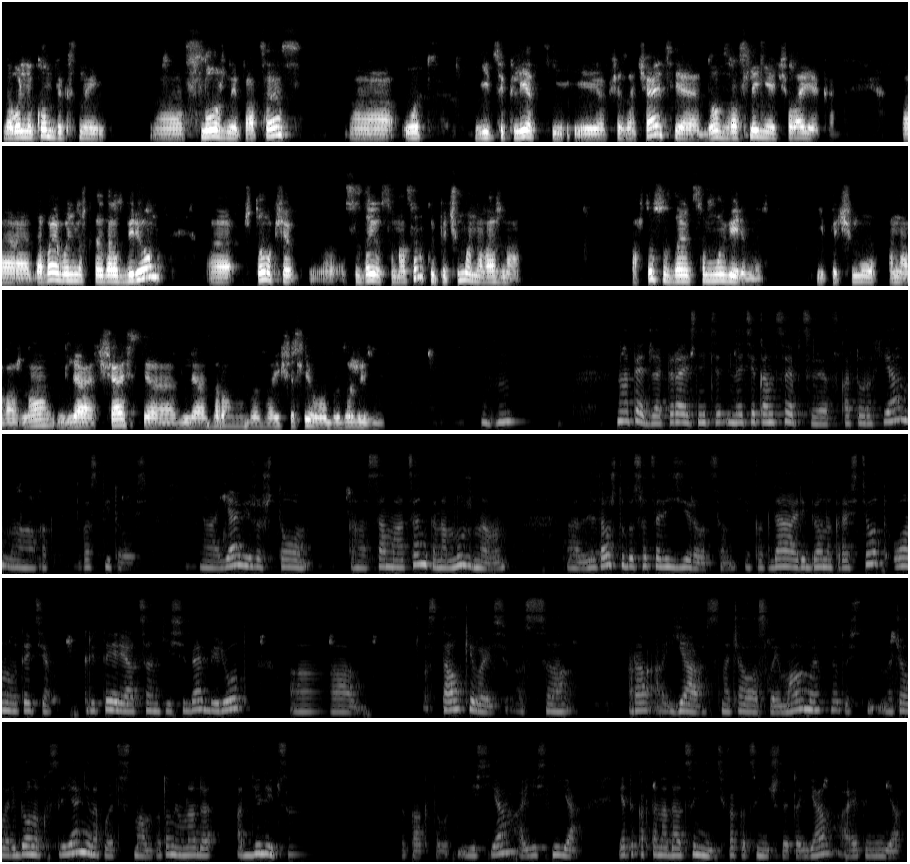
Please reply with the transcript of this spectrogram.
довольно комплексный, э, сложный процесс э, от яйцеклетки и вообще зачатия до взросления человека. Давай его немножко тогда разберем, что вообще создает самооценку и почему она важна. А что создает самоуверенность и почему она важна для счастья, для здорового образа и счастливого образа жизни. Угу. Но опять же, опираясь на те, на те концепции, в которых я а, как воспитывалась, а, я вижу, что а, самооценка нам нужна для того, чтобы социализироваться. И когда ребенок растет, он вот эти критерии оценки себя берет, сталкиваясь с я сначала своей мамы, да, то есть сначала ребенок в слиянии находится с мамой, потом ему надо отделиться как-то вот есть я, а есть не я. И это как-то надо оценить. Как оценить, что это я, а это не я?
